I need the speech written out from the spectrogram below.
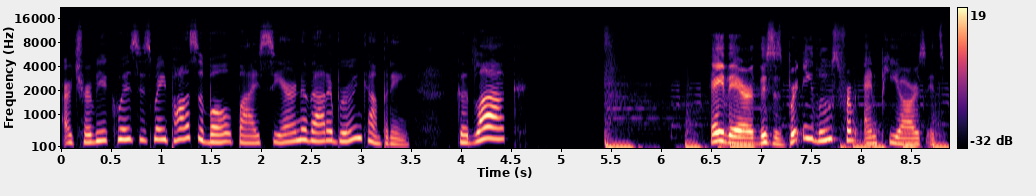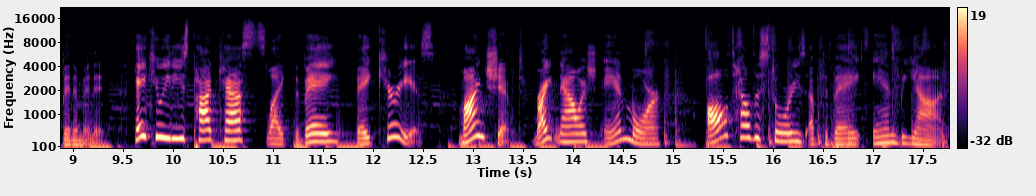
Our trivia quiz is made possible by Sierra Nevada Brewing Company. Good luck! Hey there, this is Brittany Luce from NPR's It's Been a Minute. KQED's podcasts like The Bay, Bay Curious, Mindshift, Rightnowish, and more all tell the stories of the Bay and beyond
